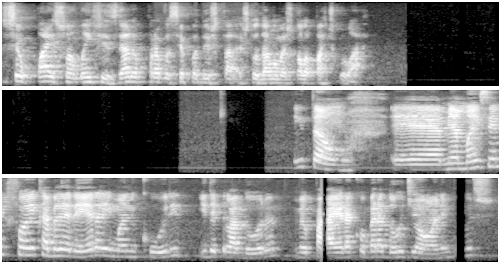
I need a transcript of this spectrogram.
seu pai e sua mãe fizeram para você poder estudar numa escola particular? Então, é, minha mãe sempre foi cabeleireira e manicure e depiladora. Meu pai era cobrador de ônibus.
